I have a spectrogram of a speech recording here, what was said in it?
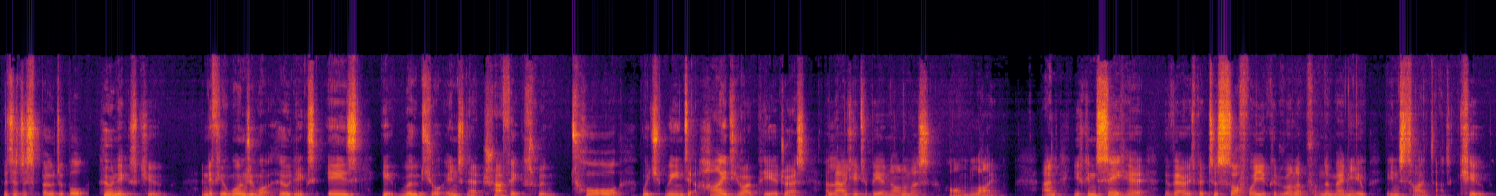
There's a disposable Whonix cube. And if you're wondering what Whonix is, it routes your internet traffic through Tor, which means it hides your IP address, allows you to be anonymous online. And you can see here the various bits of software you could run up from the menu inside that cube.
